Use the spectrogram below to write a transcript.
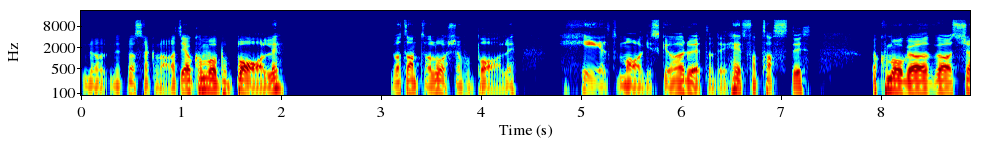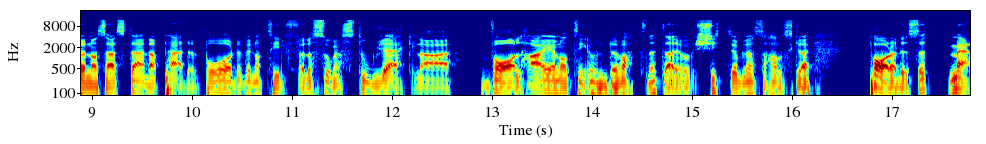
nu nu jag snacka om något annat. Jag kommer ihåg på Bali. Det var ett antal år sedan på Bali. Helt magisk ö, du vet, det helt fantastiskt. Jag kommer ihåg att jag körde någon så här stand-up paddleboard vid något tillfälle och såg en stor jäkla valhaj eller någonting under vattnet där. Shit, jag blev nästan halvskraj. Paradiset, men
